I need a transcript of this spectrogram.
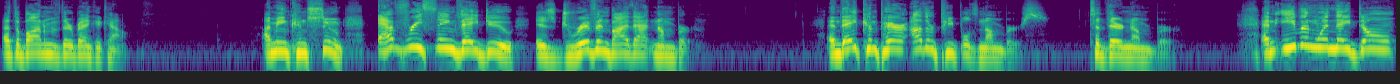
at the bottom of their bank account. I mean, consumed. Everything they do is driven by that number. And they compare other people's numbers to their number. And even when they don't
